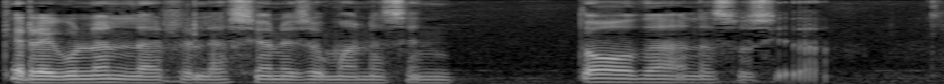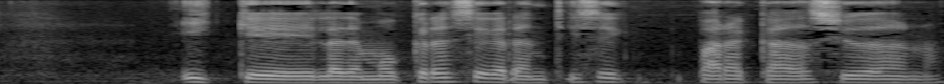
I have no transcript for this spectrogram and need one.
que regulan las relaciones humanas en toda la sociedad y que la democracia garantice para cada ciudadano.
